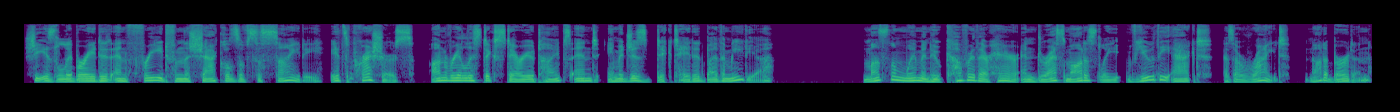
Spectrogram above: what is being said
She is liberated and freed from the shackles of society, its pressures, unrealistic stereotypes, and images dictated by the media. Muslim women who cover their hair and dress modestly view the act as a right, not a burden.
